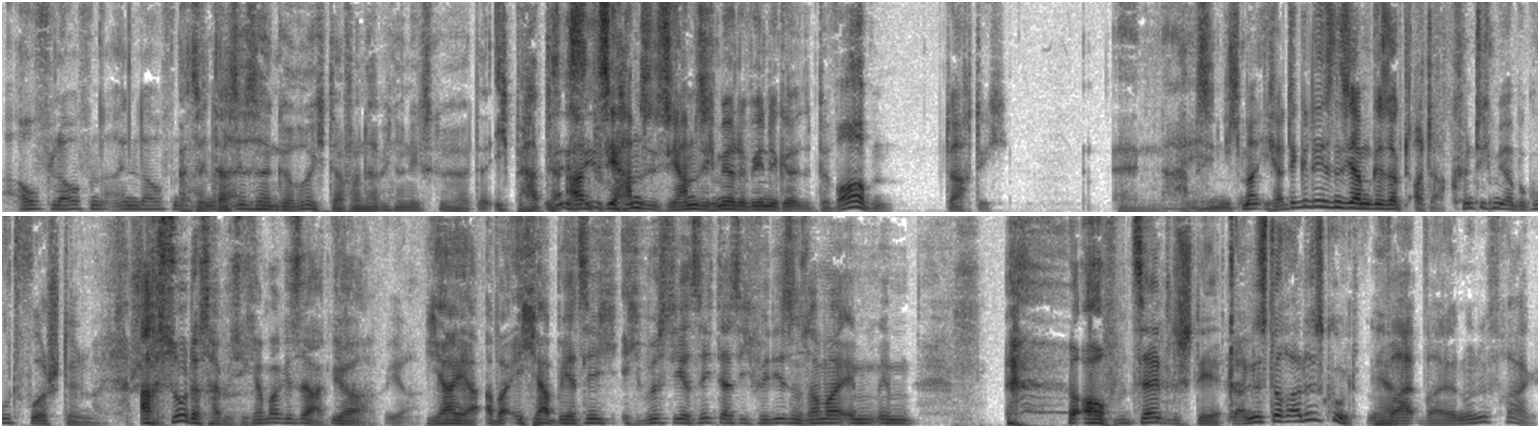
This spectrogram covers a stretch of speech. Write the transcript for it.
auflaufen, einlaufen, Also das ist ein Gerücht, davon habe ich noch nichts gehört. Ich hatte Sie, Sie, haben, Sie haben sich mehr oder weniger beworben, dachte ich. Äh, nein. Haben Sie nicht mal? Ich hatte gelesen, Sie haben gesagt, oh, da könnte ich mir aber gut vorstellen. Mal. Ach so, das habe ich sicher mal gesagt. Ja, ja. Ja, ja, aber ich habe jetzt nicht, ich wüsste jetzt nicht, dass ich für diesen Sommer im, im auf dem Zettel stehe. Dann ist doch alles gut. Ja. War, war ja nur eine Frage.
